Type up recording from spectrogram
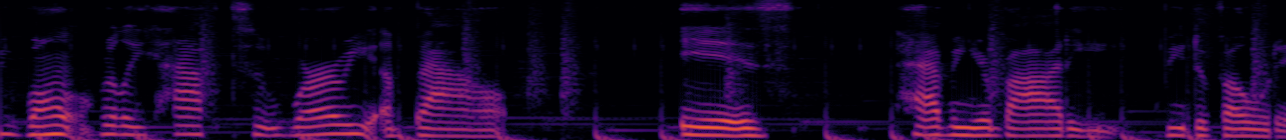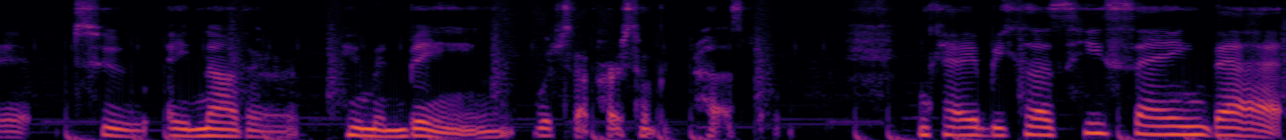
you won't really have to worry about is having your body be devoted to another human being, which that person would be your husband. Okay, because he's saying that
